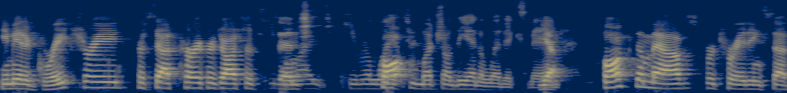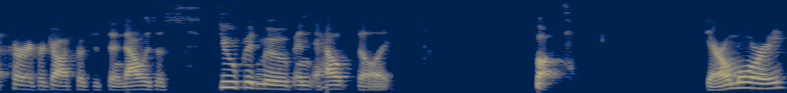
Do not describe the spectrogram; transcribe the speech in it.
He made a great trade for Seth Curry for Josh He Richardson. relies, he relies too much on the analytics, man. Yeah. Fuck the Mavs for trading Seth Curry for Josh Richardson. That was a stupid move and helped Philly. But Daryl Morey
